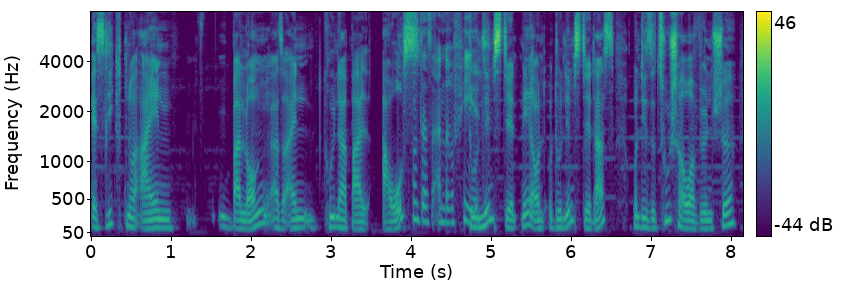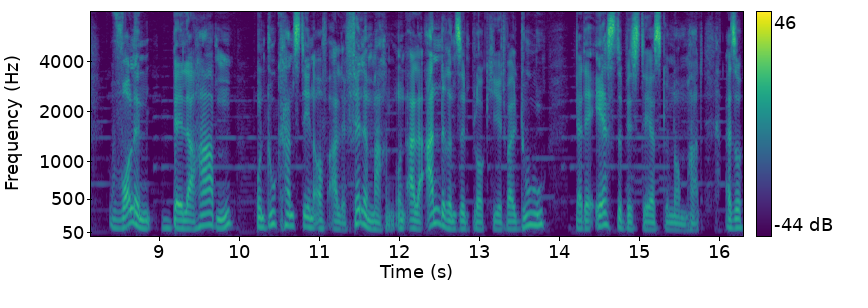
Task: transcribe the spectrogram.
es liegt nur ein Ballon, also ein grüner Ball aus. Und das andere fehlt. Du nimmst dir, nee, und, und du nimmst dir das und diese Zuschauerwünsche wollen Bälle haben und du kannst den auf alle Fälle machen und alle anderen sind blockiert, weil du ja der Erste bist, der es genommen hat. Also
